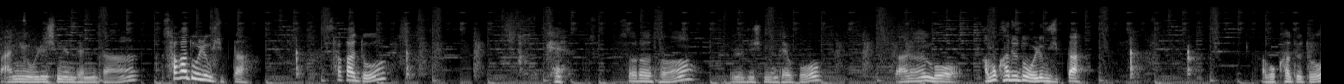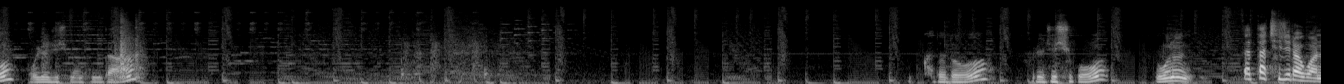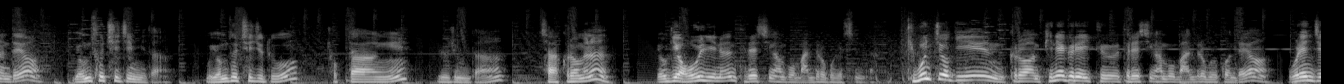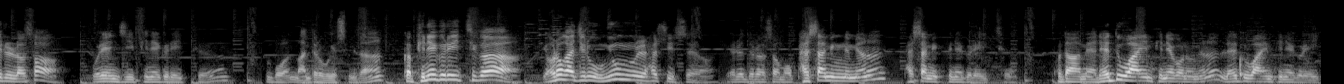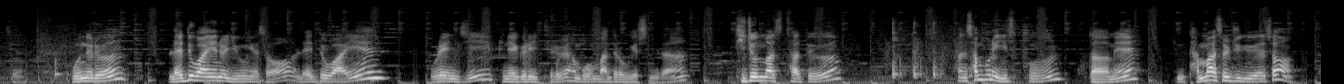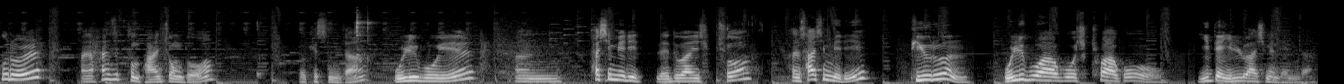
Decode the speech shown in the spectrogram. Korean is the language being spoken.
많이 올리시면 됩니다. 사과도 올리고 싶다. 사과도 이렇게 썰어서 올려주시면 되고 나는 뭐 아보카도도 올리고 싶다. 아보카도도 올려주시면 됩니다. 아보카도도 올려주시고 이거는 페타 치즈라고 하는데요. 염소 치즈입니다. 뭐 염소 치즈도 적당히 올려줍니다. 자, 그러면은 여기 어울리는 드레싱 한번 만들어 보겠습니다. 기본적인 그런 비네그레이트 드레싱 한번 만들어 볼 건데요. 오렌지를 넣어서 오렌지 비네그레이트 한번 만들어 보겠습니다. 그러니까 비네그레이트가 여러 가지로 응용을 할 수 있어요. 예를 들어서 뭐 발사믹 넣으면은 발사믹 비네그레이트. 그 다음에 레드 와인 비네거 넣으면은 레드 와인 비네그레이트. 오늘은 레드 와인을 이용해서 레드 와인 오렌지 비네그레이트를 한번 만들어 보겠습니다. 디존 마스타드 한 3분의 2스푼. 그 다음에 좀 단맛을 주기 위해서 꿀을 한한 스푼 반 정도 넣겠습니다. 올리브 오일 한 80ml, 레드 와인 식초 한 40ml. 비율은 올리브하고 식초하고 2대 1로 하시면 됩니다.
